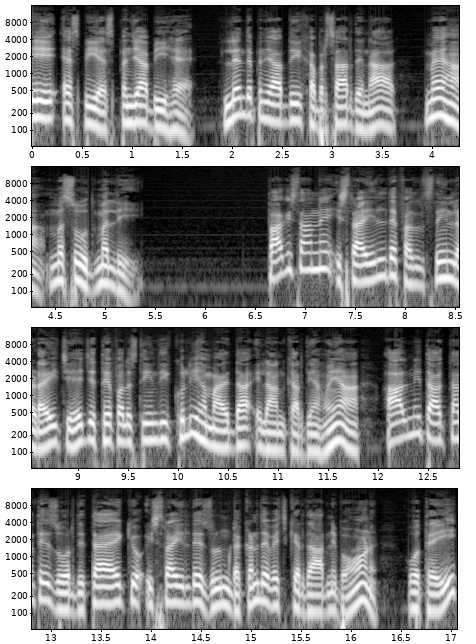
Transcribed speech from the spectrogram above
ਇਹ SBS ਪੰਜਾਬੀ ਹੈ। ਲੈਂਦੇ ਪੰਜਾਬ ਦੀ ਖਬਰਸਾਰ ਦੇ ਨਾਲ ਮੈਂ ਹਾਂ ਮਸੂਦ ਮੱਲੀ। ਪਾਕਿਸਤਾਨ ਨੇ ਇਸਰਾਈਲ ਤੇ ਫਲਸਤੀਨ ਲੜਾਈ 'ਚ ਜਿੱਥੇ ਫਲਸਤੀਨ ਦੀ ਖੁੱਲੀ ਹਮਾਇਤ ਦਾ ਐਲਾਨ ਕਰਦਿਆਂ ਹੋਇਆਂ ਆਲਮੀ ਤਾਕਤਾਂ ਤੇ ਜ਼ੋਰ ਦਿੱਤਾ ਹੈ ਕਿ ਉਹ ਇਸਰਾਈਲ ਦੇ ਜ਼ੁਲਮ ਡੱਕਣ ਦੇ ਵਿੱਚ ਕਿਰਦਾਰ ਨਿਭਾਉਣ। ਉਥੇ ਹੀ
